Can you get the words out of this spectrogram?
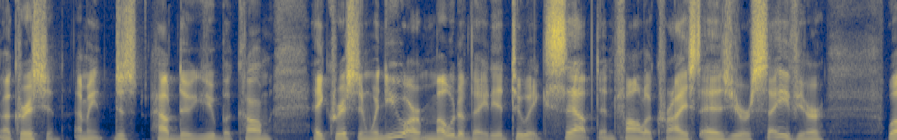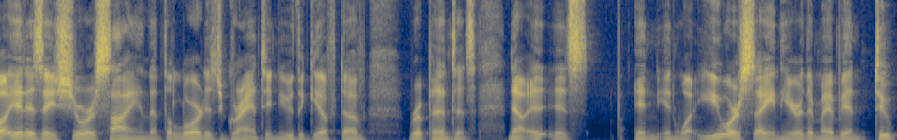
a Christian? I mean, just how do you become a Christian? When you are motivated to accept and follow Christ as your Savior, well, it is a sure sign that the Lord is granting you the gift of repentance. Now, it's in in what you are saying here. There may have been two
